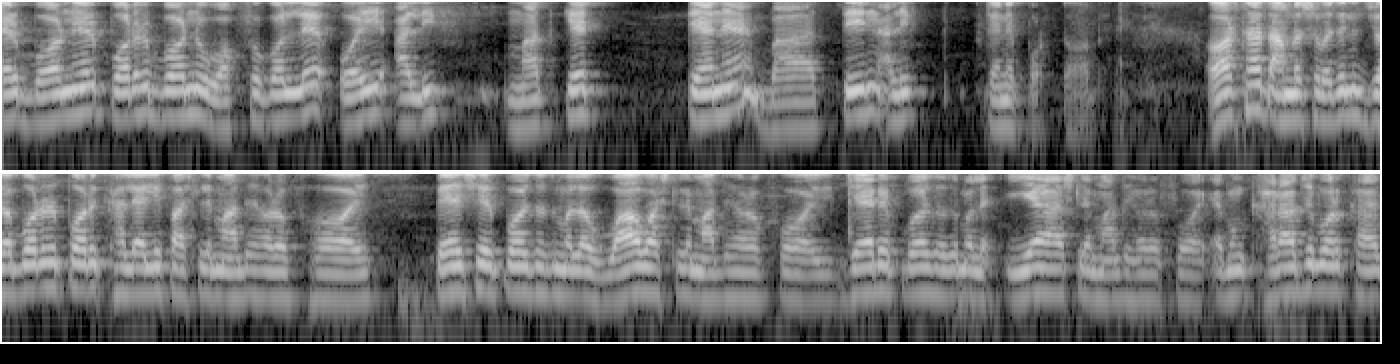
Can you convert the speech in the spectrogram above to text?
এর বর্ণের পরের বর্ণে ওয়াকফ করলে ওই আলিফ মাদকে টেনে বা তিন আলিফ টেনে পড়তে হবে অর্থাৎ আমরা সবাই জানি জবরের পর খালি আলিফ আসলে মাঝে হরফ হয়, পেশের পর জজমালা ওয়াও আসলে মাঝে হরফ হয়, জেরের পর জজমালা ইয়া আসলে মাঝে হরফ হয় এবং খারা জবর, খারাজ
